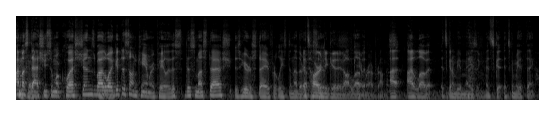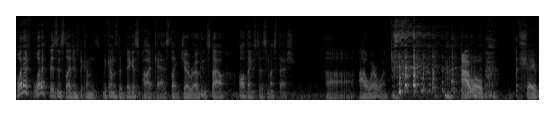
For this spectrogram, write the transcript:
I must ask you some more questions. By the way, get this on camera, Kaylee. This this mustache is here to stay for at least another. It's hard to get it off love camera, it. I promise. I, I love it. It's gonna be amazing. It's it's gonna be a thing. What if what if Business Legends becomes becomes the biggest podcast like Joe Rogan style, all thanks to this mustache? uh, I'll wear one. I will shave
